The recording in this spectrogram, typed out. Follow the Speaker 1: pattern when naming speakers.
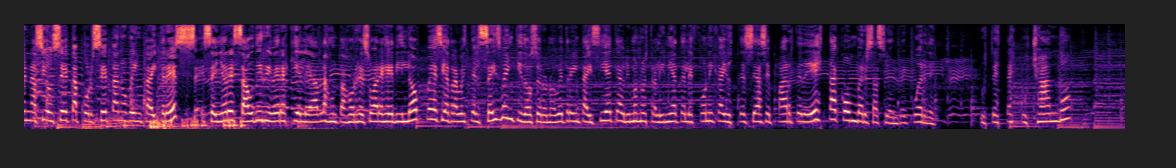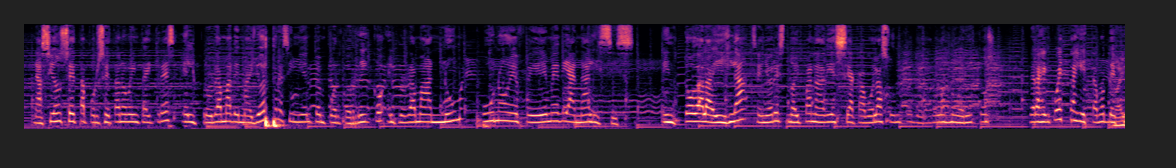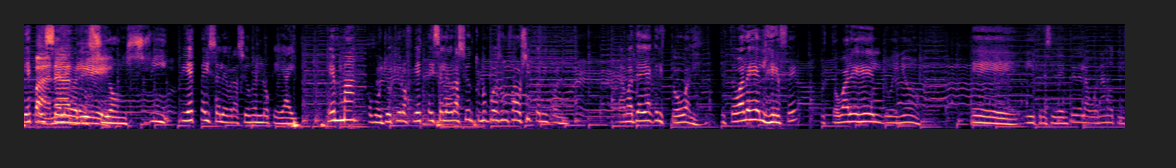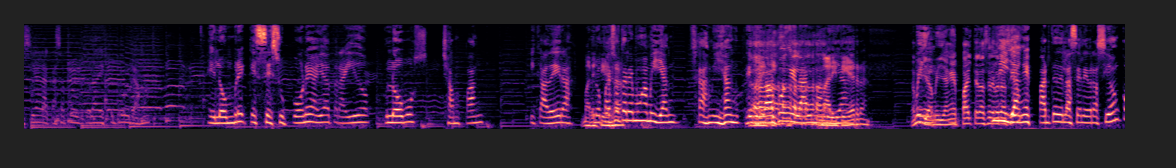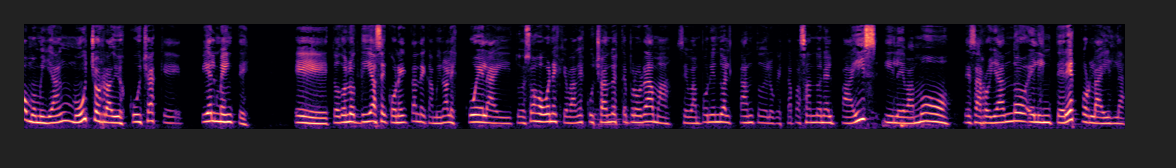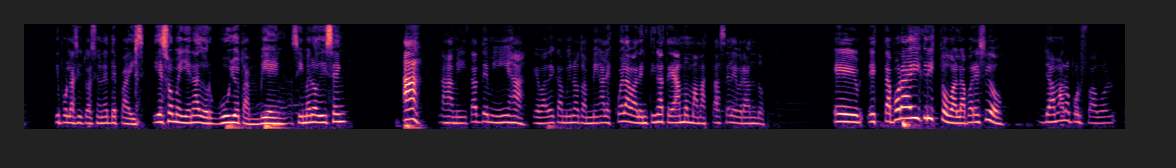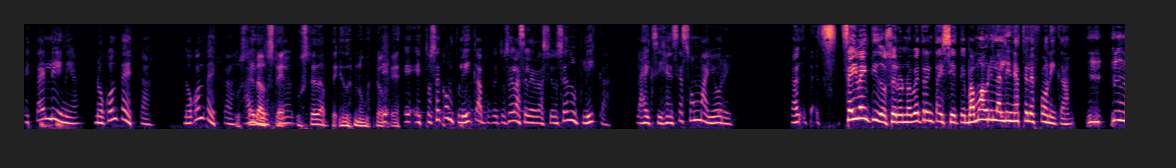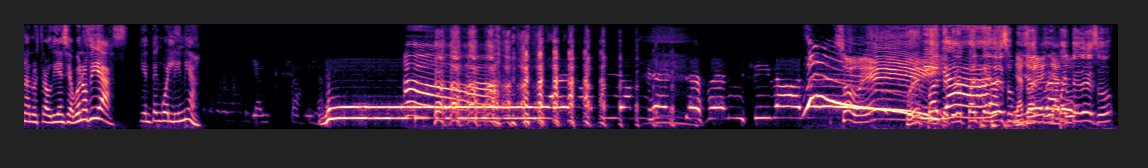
Speaker 1: En Nación Z por Z93. Señores, Saudi Rivera es quien le habla junto a Jorge Suárez, Eddie López y a través del 622-0937 abrimos nuestra línea telefónica y usted se hace parte de esta conversación. Recuerde, usted está escuchando Nación Z por Z93, el programa de mayor crecimiento en Puerto Rico, el programa número uno FM de análisis en toda la isla. Señores, no hay para nadie, se acabó el asunto, llegaron los numeritos de las encuestas y estamos de
Speaker 2: No
Speaker 1: fiesta y
Speaker 2: nadie.
Speaker 1: celebración. Sí, fiesta y celebración es lo que hay. Es más, como yo quiero fiesta y celebración, tú me puedes hacer un favorcito, Nicole. Llámate ahí a Cristóbal. Cristóbal es el jefe, Cristóbal es el dueño eh, y presidente de La Buena Noticia, la casa productora de este programa. El hombre que se supone haya traído globos, champán, picadera. Pero para eso tenemos a Millán. O sea, a Millán, te llevamos en el alma.
Speaker 2: Maritierra.
Speaker 3: Millán, Millán es parte de la celebración.
Speaker 1: Millán es parte de la celebración, como Millán, muchos radioescuchas que fielmente eh, todos los días se conectan de camino a la escuela y todos esos jóvenes que van escuchando este programa se van poniendo al tanto de lo que está pasando en el país y le vamos desarrollando el interés por la isla y por las situaciones de país. Y eso me llena de orgullo también. Así me lo dicen, ah, las amiguitas de mi hija que va de camino también a la escuela. Valentina, te amo, mamá está celebrando. Eh, ¿Está por ahí Cristóbal? ¿Apareció? Llámalo, por favor. ¿Está en línea? ¿No contesta? ¿No contesta? Ay,
Speaker 2: Usted, ha,
Speaker 1: Dios
Speaker 2: usted, usted ha obtenido un número
Speaker 1: Eh,
Speaker 2: que...
Speaker 1: eh, esto se complica porque entonces la celebración se duplica. Las exigencias son mayores. Ta- ta- 622-0937. Vamos a abrir las líneas telefónicas a nuestra audiencia. Buenos días. ¿Quién tengo en línea?
Speaker 2: ¡Eso
Speaker 3: Tú eres
Speaker 2: es!
Speaker 3: parte, tú eres parte de eso,
Speaker 2: Ya
Speaker 3: Millán, tú eres parte de eso.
